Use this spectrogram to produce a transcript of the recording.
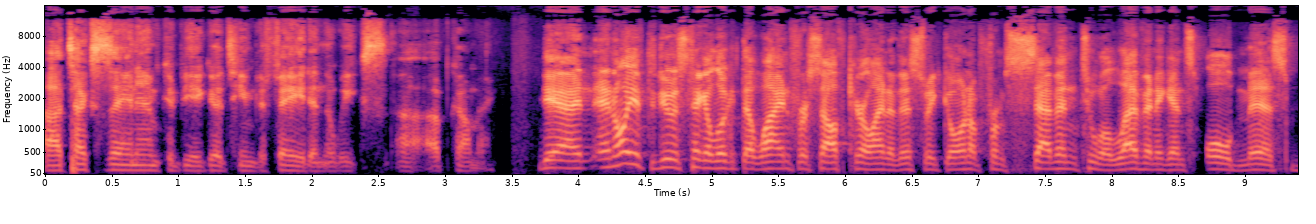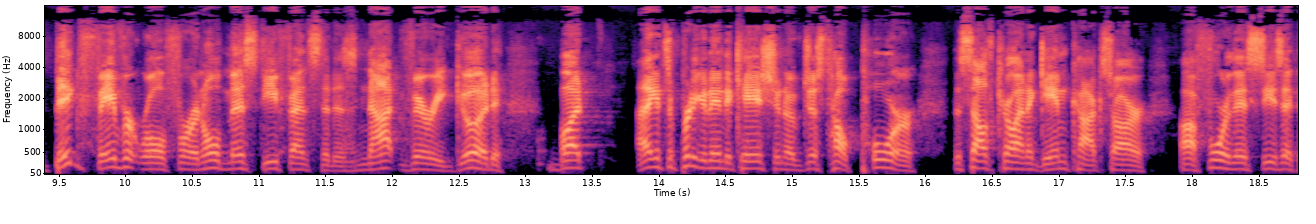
uh, Texas A&M could be a good team to fade in the weeks uh, upcoming. Yeah, and, and all you have to do is take a look at the line for South Carolina this week, going up from seven to eleven against Ole Miss. Big favorite role for an Ole Miss defense that is not very good, but I think it's a pretty good indication of just how poor the South Carolina Gamecocks are uh, for this season.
